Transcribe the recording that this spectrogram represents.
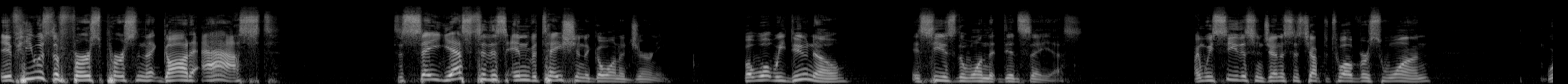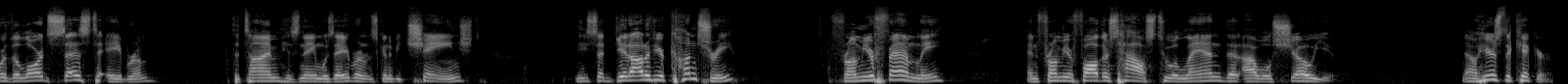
if he was the first person that God asked to say yes to this invitation to go on a journey. But what we do know is he is the one that did say yes. And we see this in Genesis chapter 12 verse 1 where the Lord says to Abram, at the time his name was Abram, it was going to be changed. He said, Get out of your country, from your family, and from your father's house to a land that I will show you. Now, here's the kicker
